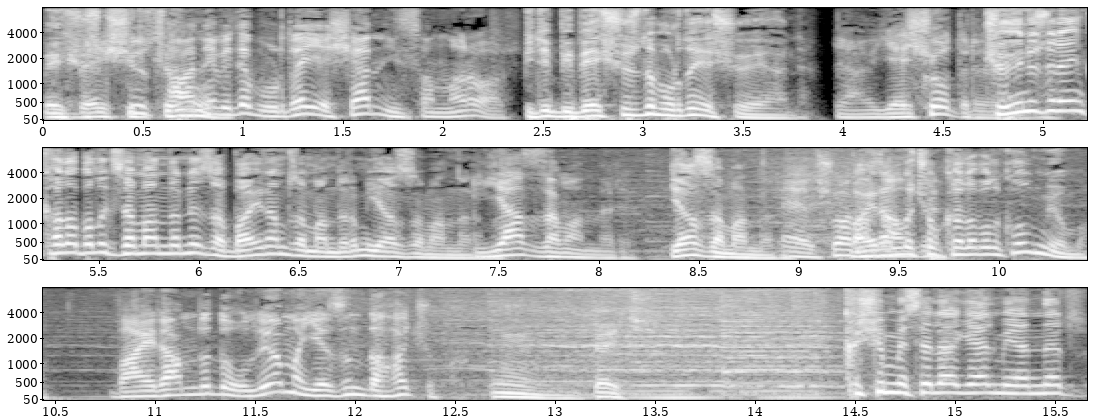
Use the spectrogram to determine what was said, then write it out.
500, 500 kişilik köy mü hane olur? bir de burada yaşayan insanlar var. Bir de bir 500 de burada yaşıyor yani. Yani yaşıyordur. herhalde. Köyünüzün en kalabalık zamanları ne zaman? Bayram zamanları mı yaz zamanları mı? Yaz zamanları. Yaz zamanları. Evet, şu an Bayramda azaldı. çok kalabalık olmuyor mu? Bayramda da oluyor ama yazın daha çok. Peki. Kışın mesela gelmeyenler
